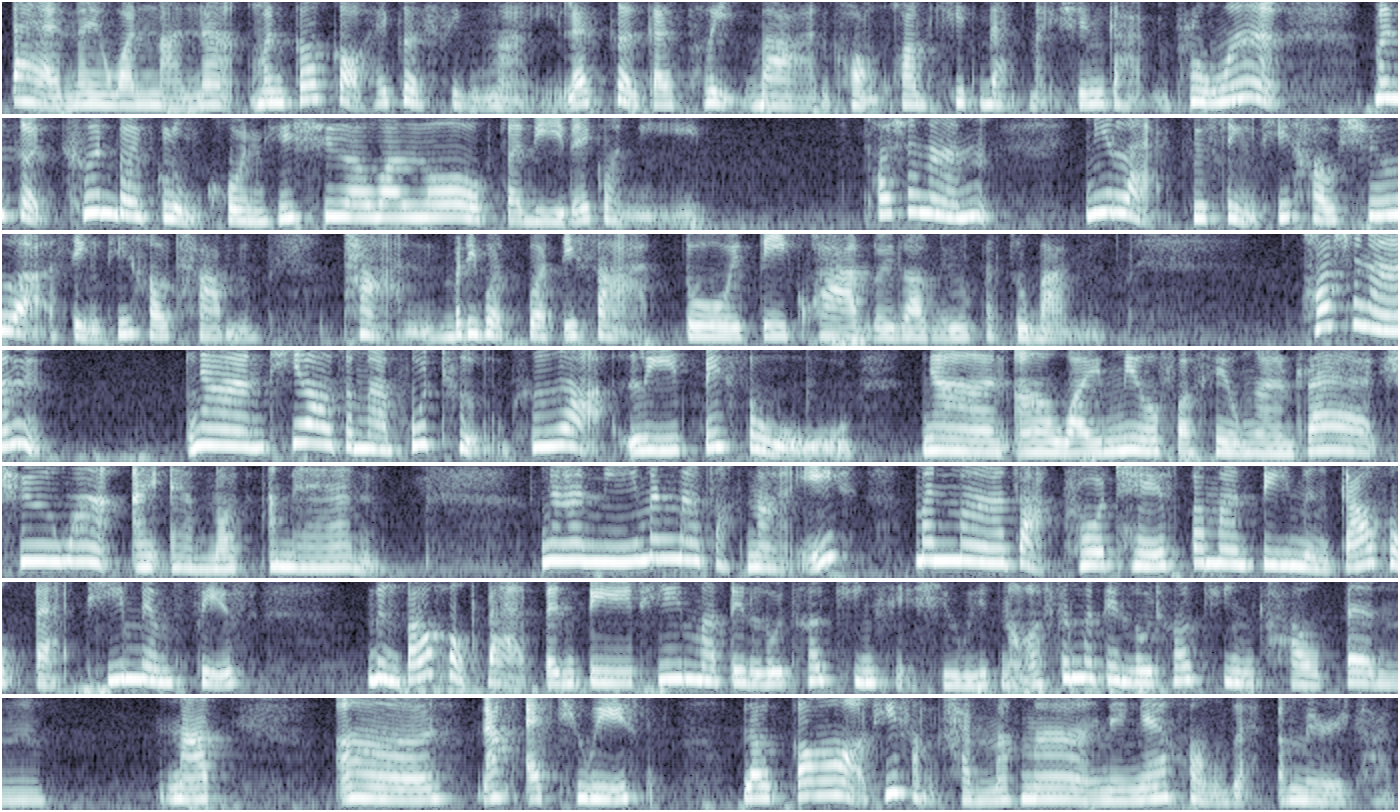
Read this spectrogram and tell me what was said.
แต่ในวันนั้นน่ะมันก็ก่อให้เกิดสิ่งใหม่ และเกิดการผลิบานของความคิดแบบใหม่เช่นกัน เพราะว่ามันเกิดขึ้นโดยกลุ่มคนที่เชื่อว่าโลกจะดีได้กว่านี้ เพราะฉะนั้นนี่แหละคือสิ่งที่เขาเชื่อสิ่งที่เขาทำผ่านบริบทประวัติศาสตร์ โดยตีความโดยเราในยุคปัจจุบัน เพราะฉะนั้นงานที่เราจะมาพูดถึงเพื่อ lead ไปสู่ งาน uh, White Male for Sale งานแรก ชื่อว่า I am not a man งานนี้มันมาจากไหน มันมาจาก protest ประมาณปี 1968 ที่เมมฟิส1968 เป็นปีที่มาร์ตินลูเธอร์คิงเสียชีวิตเนาะซึ่งมาร์ตินลูเธอร์คิงเขาเป็นนักนัก activistแล้วก็ที่สำคัญมาก ๆ ในแง่ของ Black American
